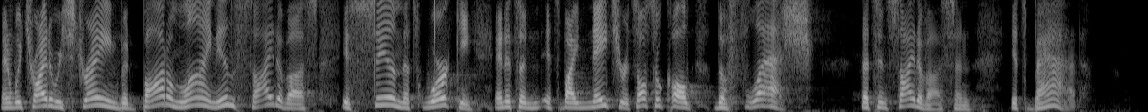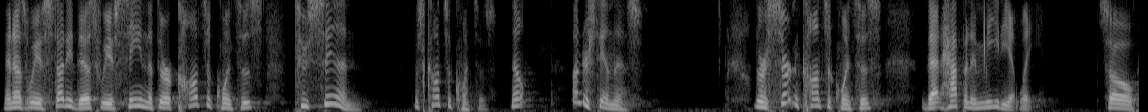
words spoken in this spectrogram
and we try to restrain, but bottom line, inside of us is sin that's working, and it's, a, it's by nature. It's also called the flesh that's inside of us, and it's bad. And as we have studied this, we have seen that there are consequences to sin. There's consequences. Now, understand this there are certain consequences that happen immediately. So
